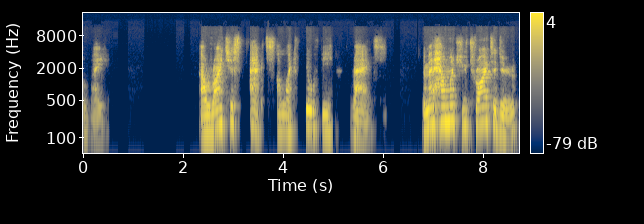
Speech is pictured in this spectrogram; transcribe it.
away. Our righteous acts are like filthy rags. No matter how much you try to do,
